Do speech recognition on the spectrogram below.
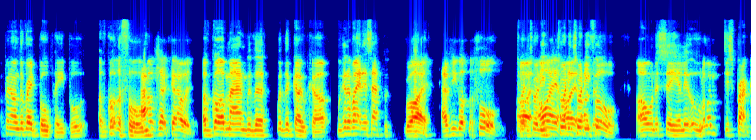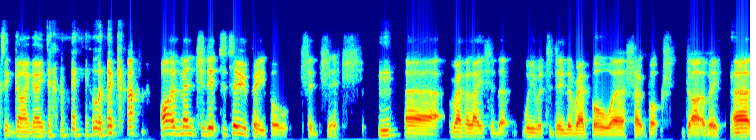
I've been on the Red Bull people. I've got the form. How's that going? I've got a man with a with a go kart. We're gonna make this happen. Right. Have you got the form? 2020, I- I- I- 2024. I, want to see a little Well, dyspraxic guy going down the hill in a car. I've mentioned it to two people since this Mm. uh, revelation that we were to do the Red Bull uh, soapbox derby. Mm. Uh,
